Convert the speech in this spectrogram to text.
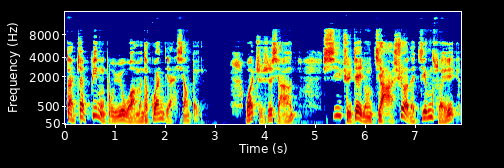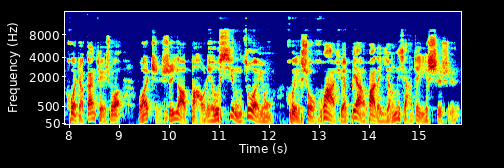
但这并不与我们的观点相悖。我只是想。吸取这种假设的精髓，或者干脆说，我只是要保留性作用会受化学变化的影响这一事实，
